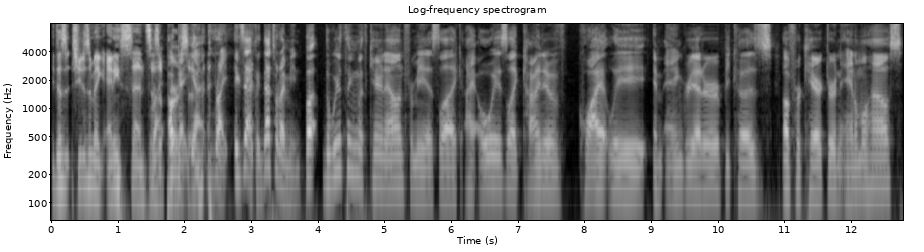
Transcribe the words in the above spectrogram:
It doesn't. She doesn't make any sense as a person. Okay, yeah, right, exactly. That's what I mean. But the weird thing with Karen Allen for me is like I always like kind of quietly am angry at her because of her character in Animal House,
